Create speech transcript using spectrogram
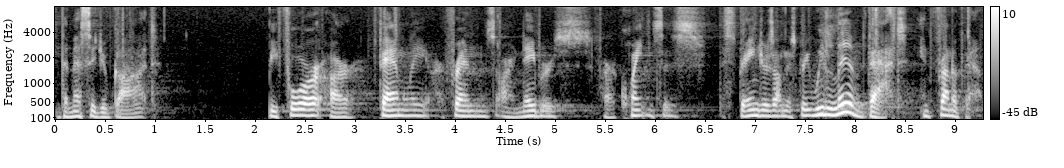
the message of God before our family, our friends, our neighbors, our acquaintances, the strangers on the street. We live that in front of them.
